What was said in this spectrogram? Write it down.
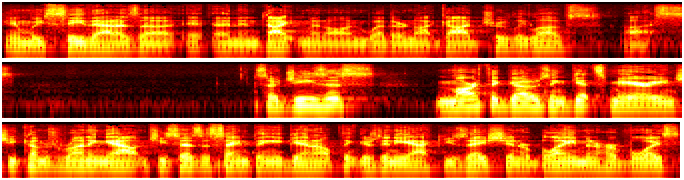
And we see that as a, an indictment on whether or not God truly loves us. So Jesus Martha goes and gets Mary, and she comes running out, and she says the same thing again. I don't think there's any accusation or blame in her voice.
